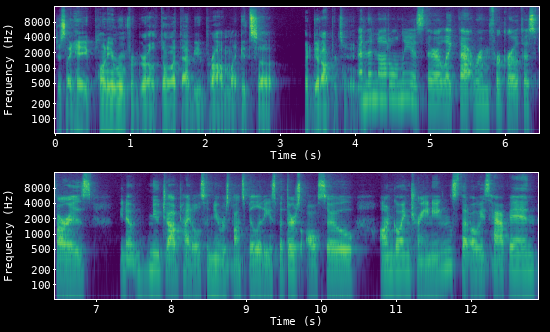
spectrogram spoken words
just like, hey, plenty of room for growth. Don't let that be a problem. Like it's a, a good opportunity. And then not only is there like that room for growth as far as you know new job titles and new responsibilities, but there's also ongoing trainings that always happen.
